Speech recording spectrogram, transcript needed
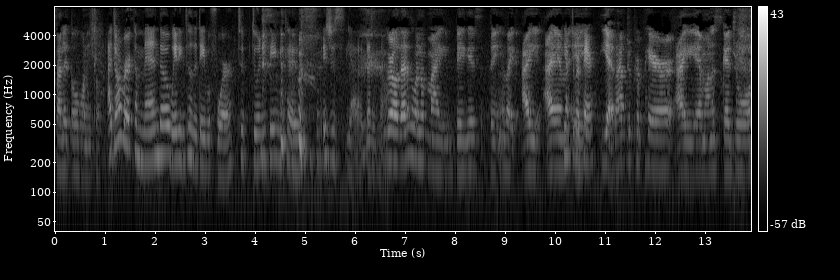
sale todo bonito. I don't recommend though waiting until the day before to do anything because it's just yeah that, that doesn't help. Girl, that is one of my biggest things. Like I, I am. You have to a- prepare. Yes, I have to prepare. I am on a schedule.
